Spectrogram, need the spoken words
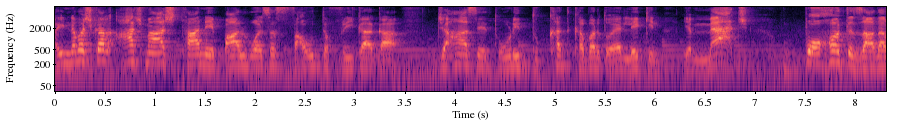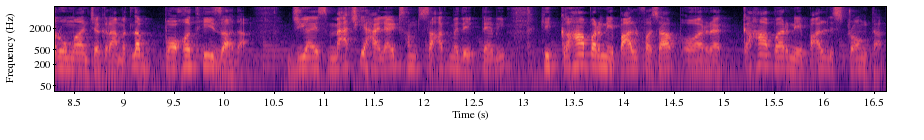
भाई नमस्कार, आज मैच था नेपाल वर्सेस साउथ अफ्रीका का, जहाँ से थोड़ी दुखद खबर तो है, लेकिन ये मैच बहुत ज़्यादा रोमांचक रहा मतलब बहुत ही ज़्यादा। जी हाँ इस मैच की हाइलाइट्स हम साथ में देखते हैं अभी, कि कहाँ पर नेपाल फंसा और कहाँ पर नेपाल स्ट्रांग था।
